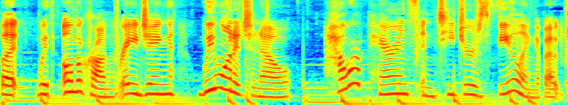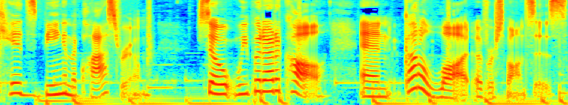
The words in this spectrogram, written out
But with Omicron raging, we wanted to know how are parents and teachers feeling about kids being in the classroom? So we put out a call and got a lot of responses.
